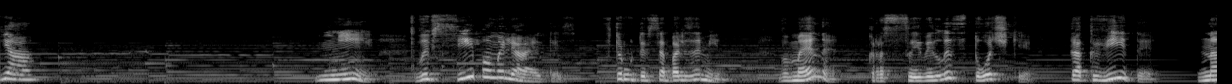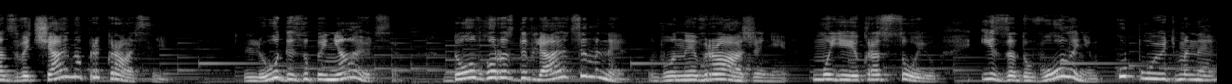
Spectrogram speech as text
я. Ні, ви всі помиляєтесь, втрутився бальзамін. В мене красиві листочки та квіти надзвичайно прекрасні. Люди зупиняються, довго роздивляються мене. Вони вражені моєю красою і з задоволенням купують мене,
